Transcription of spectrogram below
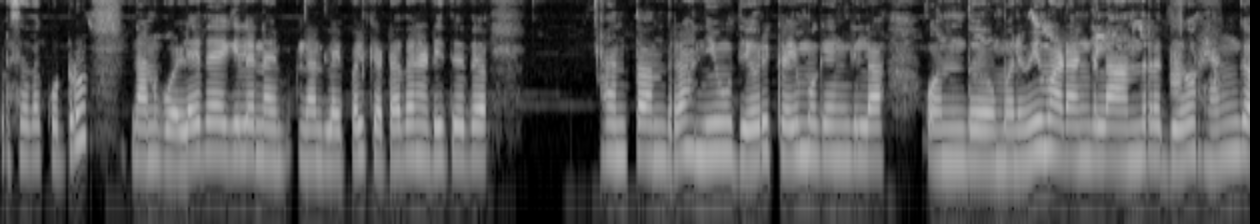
ಪ್ರಸಾದ ಕೊಟ್ಟರು ನನಗೆ ಒಳ್ಳೇದೇ ಆಗಿಲ್ಲ ನನ್ನ ಲೈಫಲ್ಲಿ ಕೆಟ್ಟದ ನಡೀತದೆ. ಅಂತಂದ್ರೆ ನೀವು ದೇವ್ರಿಗೆ ಕೈ ಮುಗಿಯಂಗಿಲ್ಲ, ಒಂದು ಮನವಿ ಮಾಡಂಗಿಲ್ಲ ಅಂದ್ರೆ ದೇವ್ರು ಹೆಂಗೆ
